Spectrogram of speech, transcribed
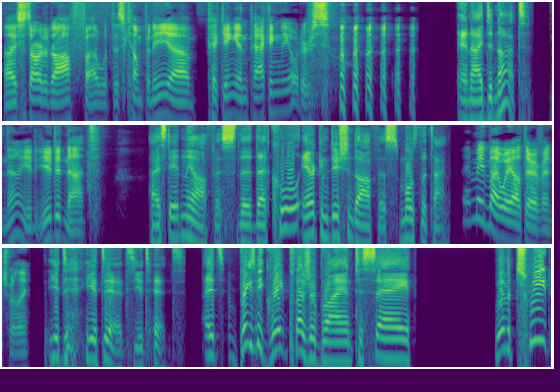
I started off uh, with this company uh, picking and packing the odors. And I did not. no, you you did not. I stayed in the office, the the cool air conditioned office most of the time. I made my way out there eventually. You did, you did, you did. It brings me great pleasure, Brian, to say we have a tweet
